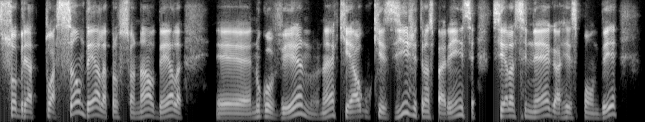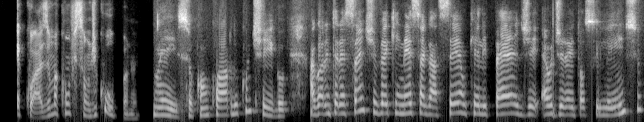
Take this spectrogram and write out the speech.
sobre a atuação dela, profissional dela, é, no governo, né, que é algo que exige transparência, se ela se nega a responder, é quase uma confissão de culpa, né? É isso, eu concordo contigo. Agora, interessante ver que nesse HC o que ele pede é o direito ao silêncio,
